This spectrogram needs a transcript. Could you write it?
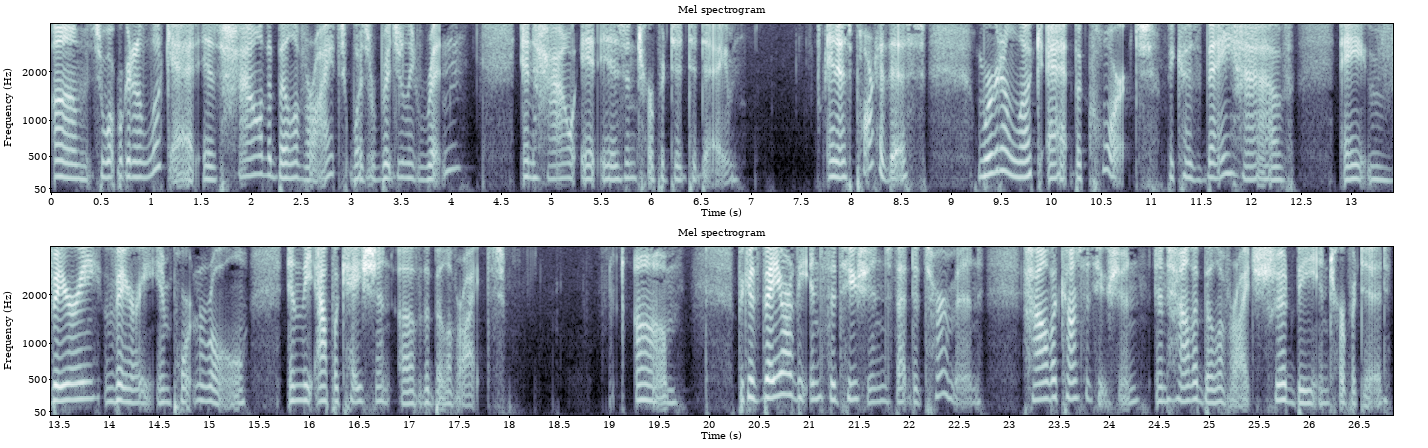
Um, so, what we're going to look at is how the Bill of Rights was originally written and how it is interpreted today. And as part of this, we're going to look at the courts because they have a very, very important role in the application of the Bill of Rights. Um, because they are the institutions that determine how the Constitution and how the Bill of Rights should be interpreted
